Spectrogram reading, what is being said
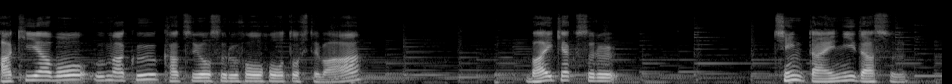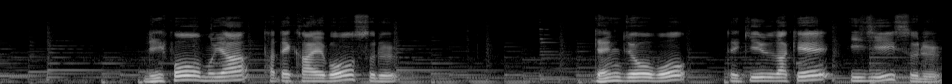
空き家をうまく活用する方法としては、売却する、賃貸に出す、リフォームや建て替えをする、現状をできるだけ維持する、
